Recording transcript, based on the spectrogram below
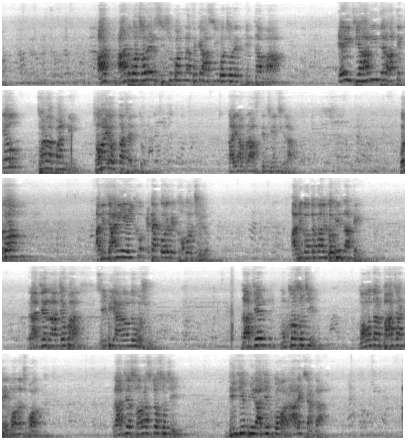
আট বছরের শিশু কন্যা থেকে আশি বছরের বৃদ্ধা মা। এই জিহাদিদের হাতে কেউ ছাড়া পাননি। সবাই অত্যাচারিত। তাই আমরা আসতে চেয়েছিলাম। প্রথম, আমি জানি এই এটা করবে খবর ছিল। আমি গতকাল গভীর রাতে রাজ্যের রাজ্যপাল সিবি আনন্দ বসু, রাজ্যের মুখ্য সচিব মমতার পা চাটে মনোজ পন্থ, রাজ্যের স্বরাষ্ট্র সচিব ডিজিপি রাজীব কুমার, আরেক চাটা।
